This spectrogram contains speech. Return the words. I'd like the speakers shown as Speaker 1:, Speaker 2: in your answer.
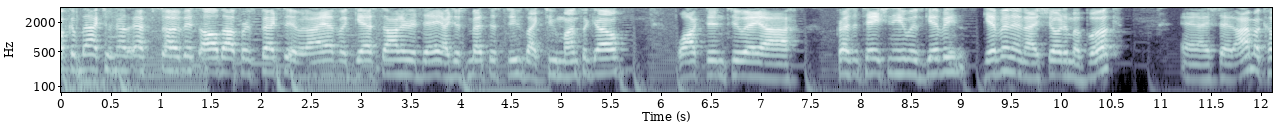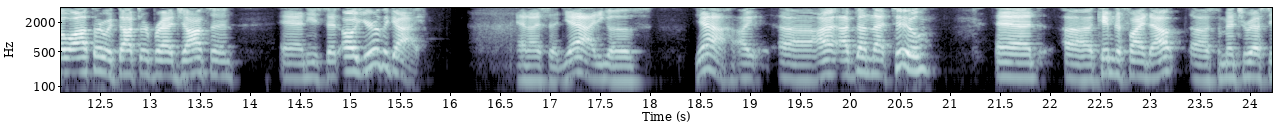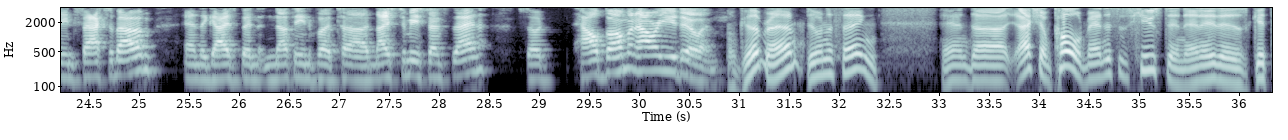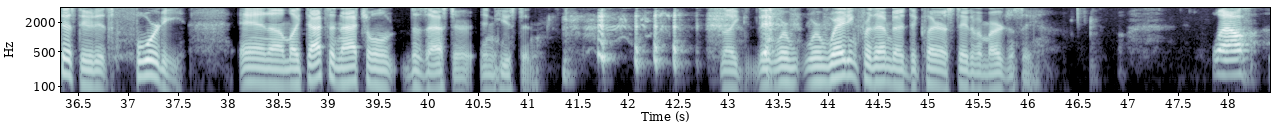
Speaker 1: Welcome back to another episode of It's All About Perspective. And I have a guest on here today. I just met this dude like two months ago. Walked into a uh, presentation he was giving, given, and I showed him a book. And I said, I'm a co author with Dr. Brad Johnson. And he said, Oh, you're the guy. And I said, Yeah. And he goes, Yeah, I, uh, I, have done that too. And uh, came to find out uh, some interesting facts about him. And the guy's been nothing but uh, nice to me since then. So, Hal Bowman, how are you doing?
Speaker 2: I'm good, man. Doing the thing. And uh, actually, I'm cold, man. This is Houston, and it is, get this, dude, it's 40. And um, like, that's a natural disaster in Houston. like, they, we're, we're waiting for them to declare a state of emergency.
Speaker 1: Well,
